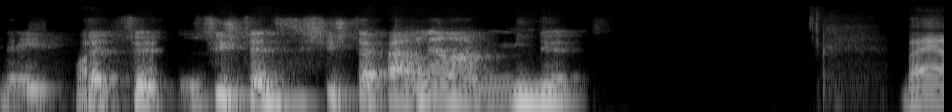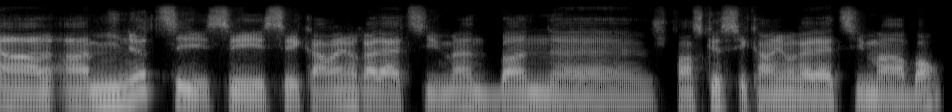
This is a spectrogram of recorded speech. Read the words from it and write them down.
Mais si, je te, si je te parlais en minutes, Bien, en, minutes, c'est quand même relativement une bonne. Euh, je pense que c'est quand même relativement bon.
